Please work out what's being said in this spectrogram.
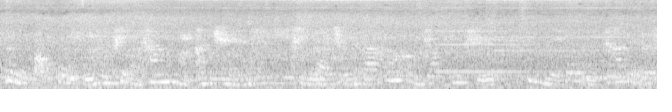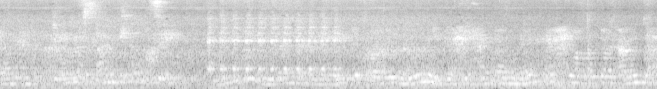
为了保护您的健康与安全，请在乘搭公共交通时避免与他人交谈。 Doors are closing. Melindungi kesihatan dan keselamatan anda.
